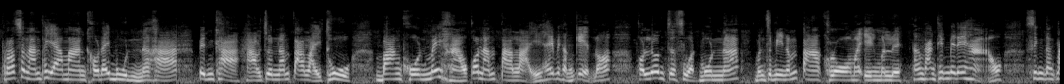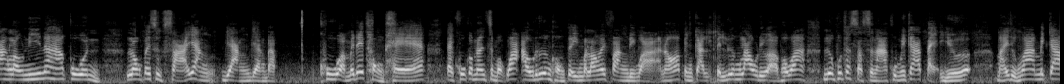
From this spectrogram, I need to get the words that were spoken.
เพราะฉะนั้นพญามารเขาได้บุญนะคะ เป็นค่ะหาวจนน้ำตาไหลถูก บางคนไม่หาวก็น้ำตาไหลให้ไปสังเกตเนาะพอเริ่มจะสวดมนต์นะ มันจะมีน้ำตาคลอมาเองมันเลย ทั้งๆที่ไม่ได้หาว สิ่งต่างๆ เหล่านี้นะคะคุณลองไปศึกษาอย่างอย่างอย่างแบบ ครูอะไม่ได้ถ่องแท้ แต่ครูกำลังจะบอกว่าเอาเรื่องของตัวเองมาเล่าให้ฟังดีกว่าเนาะเป็นการเป็นเรื่องเล่าดีกว่าเพราะว่าเรื่องพุทธศาสนาครูไม่กล้าแตะเยอะ หมายถึงว่าไม่กล้า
